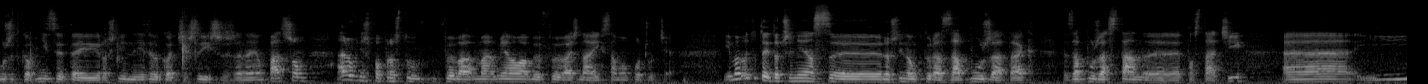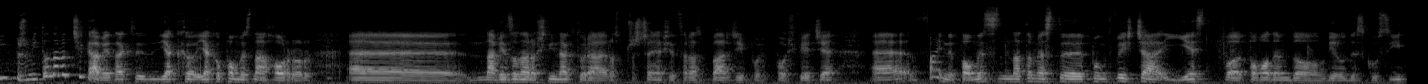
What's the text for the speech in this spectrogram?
użytkownicy tej rośliny nie tylko cieszyli się, że na nią patrzą, ale również po prostu wpływa, ma, miałaby wpływać na ich samopoczucie. I mamy tutaj do czynienia z e, rośliną, która zaburza, tak, zaburza stan e, postaci. E, I brzmi to nawet ciekawie, tak? Jak, jako pomysł na horror. Nawiedzona roślina, która rozprzestrzenia się coraz bardziej po, po świecie. Fajny pomysł, natomiast punkt wyjścia jest po, powodem do wielu dyskusji.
